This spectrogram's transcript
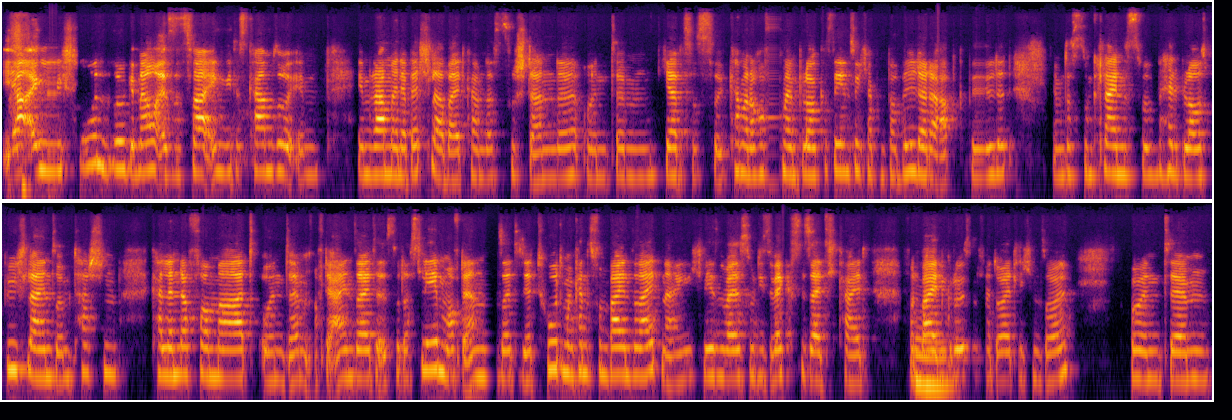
ja. eigentlich schon so genau. Also es war irgendwie, das kam so im, im Rahmen meiner Bachelorarbeit kam das zustande. Und ähm, ja, das ist, kann man auch auf meinem Blog sehen. So, ich habe ein paar Bilder da abgebildet. Und das ist so ein kleines hellblaues Büchlein, so im Taschenkalenderformat. Und ähm, auf der einen Seite ist so das Leben, auf der anderen Seite der Tod. Man kann es von beiden Seiten eigentlich lesen, weil es so diese Wechselseitigkeit von mhm. beiden Größen verdeutlichen soll. Und ähm,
